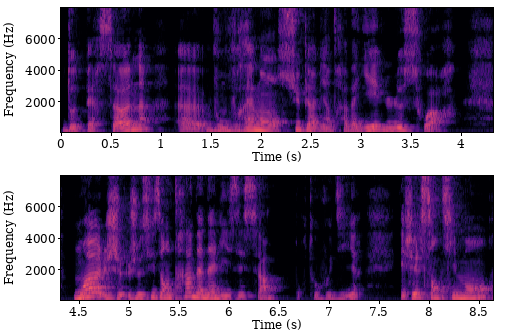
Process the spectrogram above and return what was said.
D'autres personnes euh, vont vraiment super bien travailler le soir. Moi, je, je suis en train d'analyser ça, pour tout vous dire, et j'ai le sentiment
